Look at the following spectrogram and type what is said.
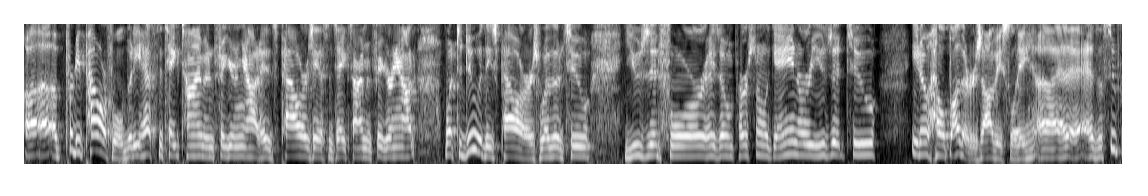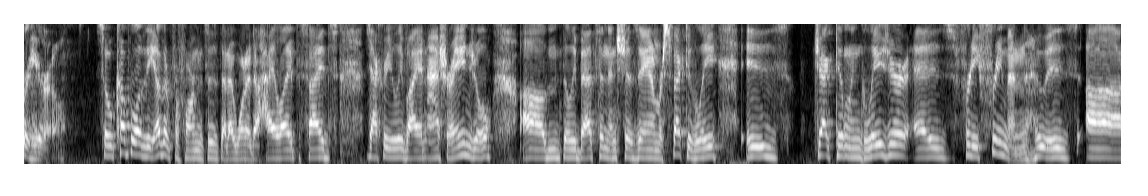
uh, pretty powerful, but he has to take time in figuring out his powers. He has to take time in figuring out what to do with these powers, whether to use it for his own personal gain or use it to, you know, help others, obviously, uh, as a superhero. So a couple of the other performances that I wanted to highlight besides Zachary Levi and Asher Angel, um, Billy Batson and Shazam respectively, is Jack Dylan Grazer as Freddie Freeman, who is uh,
